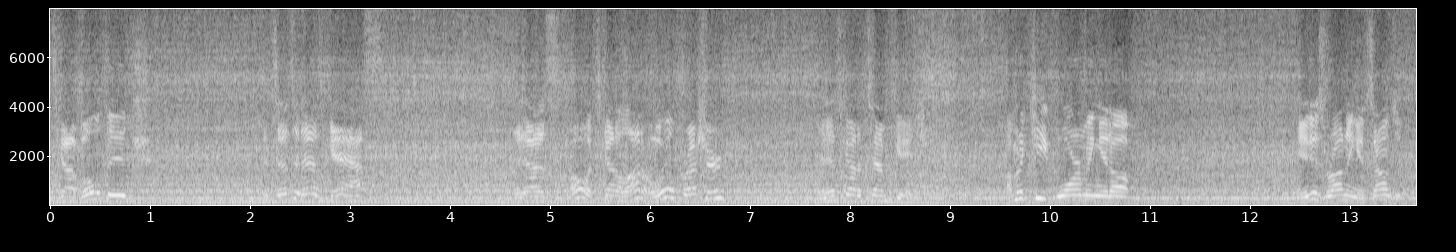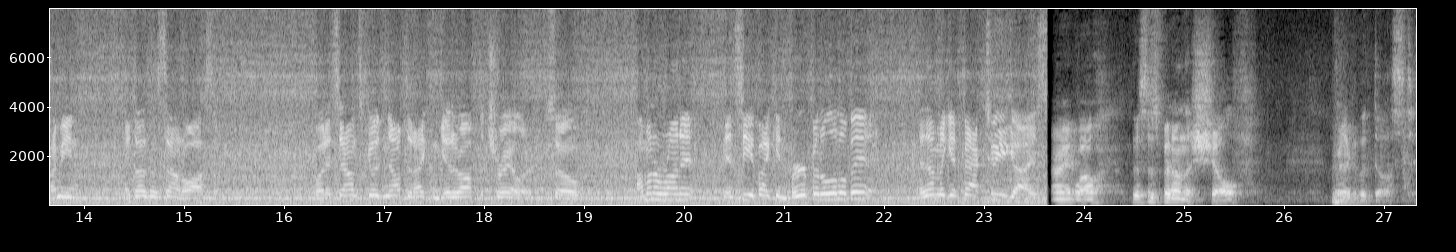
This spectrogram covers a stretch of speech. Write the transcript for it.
It's got voltage. It says it has gas. It has, oh, it's got a lot of oil pressure. And it's got a temp gauge. I'm gonna keep warming it up. It is running, it sounds, I mean, it doesn't sound awesome. But it sounds good enough that I can get it off the trailer. So I'm gonna run it and see if I can burp it a little bit. And then I'm gonna get back to you guys. All right, well, this has been on the shelf. Let me look at the dust.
